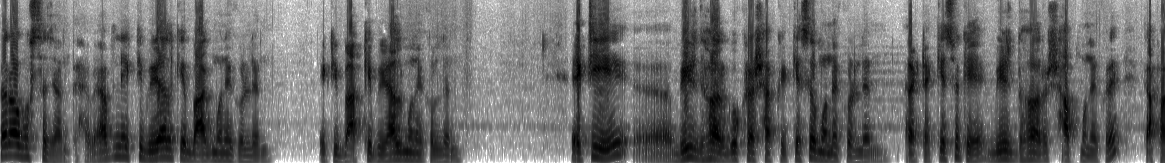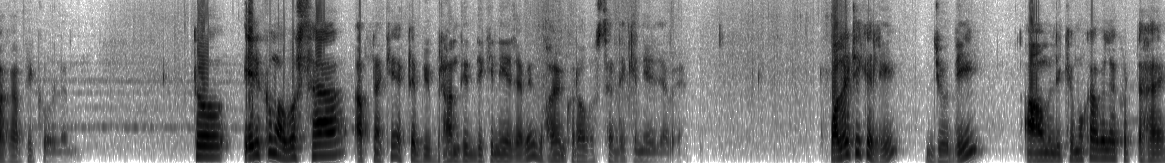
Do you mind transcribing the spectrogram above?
তার অবস্থা জানতে হবে। আপনি একটি বিড়ালকে বাঘ মনে করলেন একটি বাঘকে বিড়াল মনে করলেন একটি আহ, বিষধর গোখরা সাপকে কেঁচো মনে করলেন আর একটা কেঁচোকে বিষধর সাপ মনে করে কাপাকাপি করলেন। তো এরকম অবস্থা আপনাকে একটা বিভ্রান্তির দিকে নিয়ে যাবে ভয়ঙ্কর অবস্থার দিকে নিয়ে যাবে। পলিটিক্যালি যদি আওয়ামী লীগকে মোকাবেলা করতে হয়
